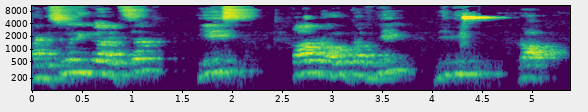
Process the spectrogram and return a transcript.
And Sivalinga itself is carved out of the living rock.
